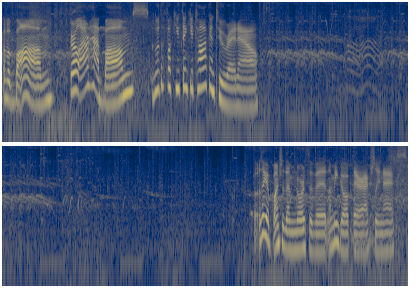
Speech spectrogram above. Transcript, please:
Of a bomb? Girl, I don't have bombs. Who the fuck you think you're talking to right now? There's like a bunch of them north of it. Let me go up there actually next.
